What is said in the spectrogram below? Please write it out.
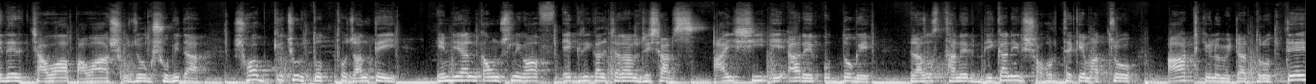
এদের চাওয়া পাওয়া সুযোগ সুবিধা সব কিছুর তথ্য জানতেই Indian counselling of agricultural research ICAR এর উদ্যোগে রাজস্থানের বিকানির শহর থেকে মাত্র আট কিলোমিটার দূরত্বে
